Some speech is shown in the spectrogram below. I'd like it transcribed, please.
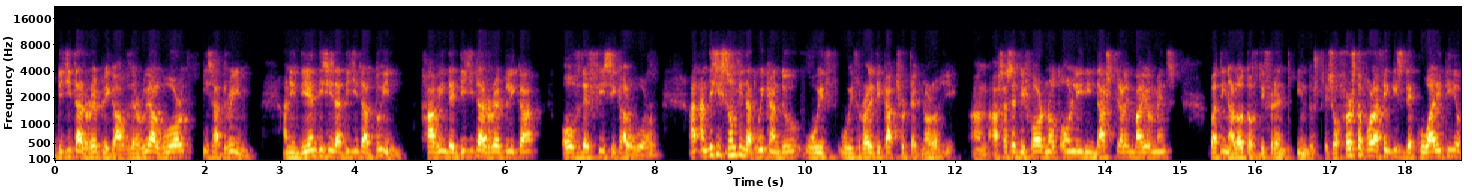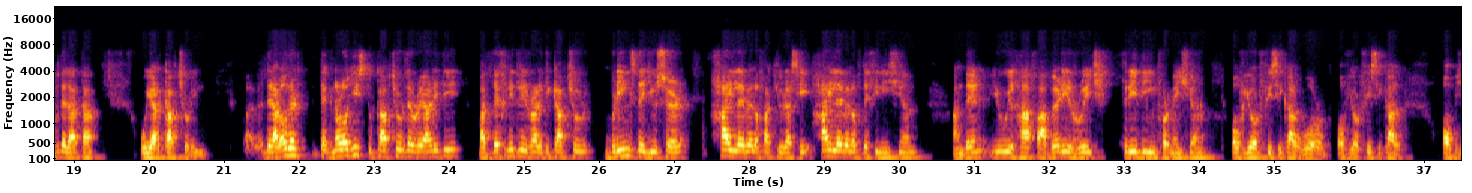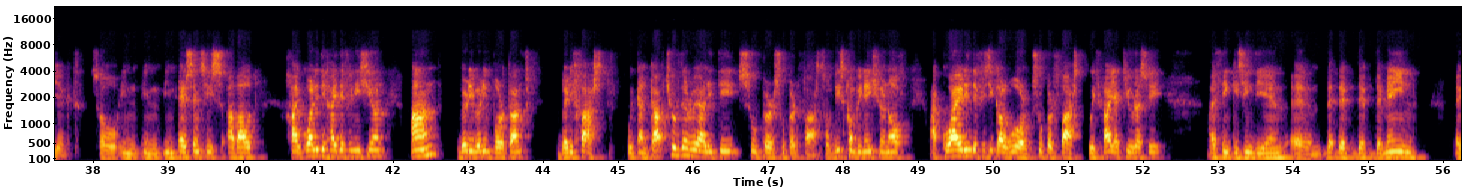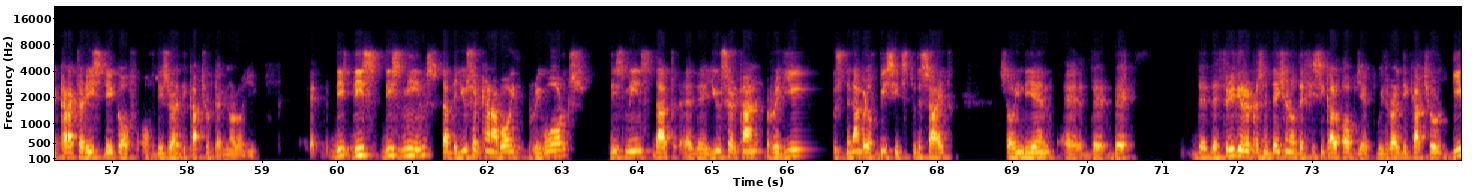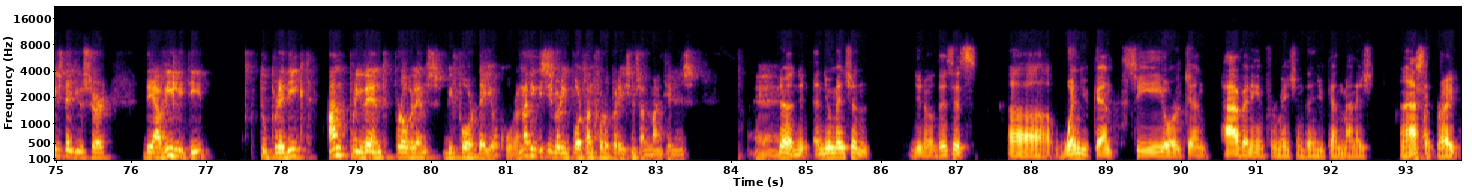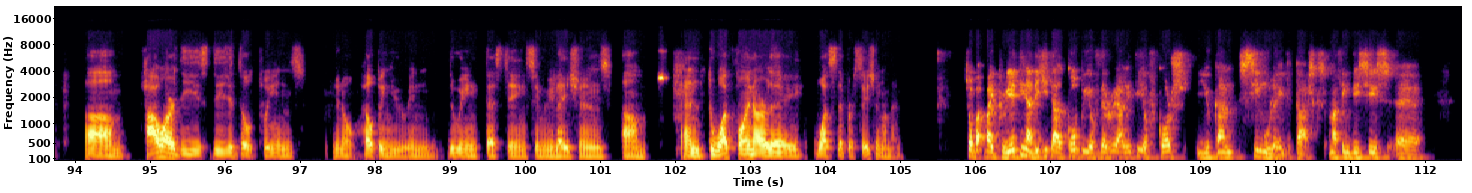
digital replica of the real world is a dream. And in the end, this is a digital twin, having the digital replica of the physical world. And, and this is something that we can do with, with reality capture technology. And as I said before, not only in industrial environments, but in a lot of different industries. So first of all, I think is the quality of the data we are capturing. There are other technologies to capture the reality, but definitely reality capture brings the user high level of accuracy, high level of definition, and then you will have a very rich 3D information of your physical world, of your physical object. So in, in, in essence, it's about high quality, high definition, and very, very important, very fast. We can capture the reality super, super fast. So this combination of acquiring the physical world super fast with high accuracy I think is in the end um, the, the, the, main uh, characteristic of, of this reality capture technology. Uh, this, this, this means that the user can avoid reworks. This means that uh, the user can reduce the number of visits to the site. So in the end, uh, the, the, the, the 3D representation of the physical object with reality capture gives the user the ability to predict and prevent problems before they occur. And I think this is very important for operations and maintenance. Uh, yeah, and, you mentioned, you know, this is uh, when you can't see or can't have any information, then you can manage an asset, right? Um, how are these digital twins, you know, helping you in doing testing, simulations, um, and to what point are they? What's the precision on them? So by, by creating a digital copy of the reality, of course, you can simulate tasks. And I think this is, uh,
